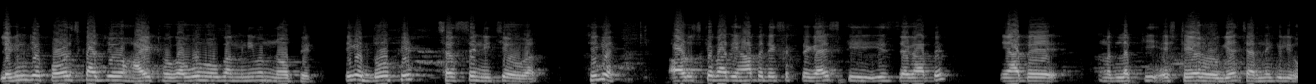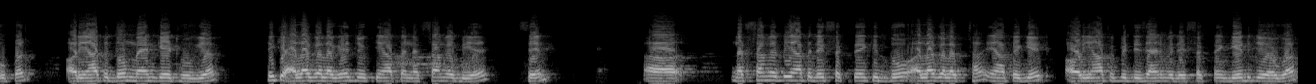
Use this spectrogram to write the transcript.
लेकिन जो पोर्च का जो हाइट होगा, वो होगा मिनिमम नौ फीट ठीक है, दो फीट छत से नीचे होगा, ठीक है? और उसके बाद यहाँ पे देख सकते गैस कि इस जगह पे यहाँ पे मतलब कि स्टेयर हो गया चढ़ने के लिए ऊपर और यहाँ पे दो मेन गेट हो गया, ठीक है? अलग अलग है, जो कि यहाँ पे नक्शा में भी है सेम नक्शा में भी यहाँ पे देख सकते हैं कि दो अलग अलग था यहाँ पे गेट और यहाँ पे भी डिज़ाइन में देख सकते हैं गेट जो होगा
